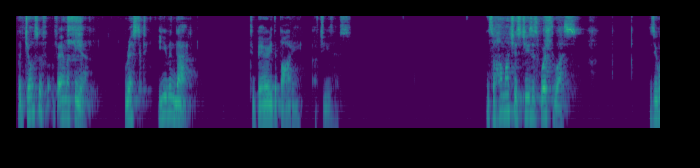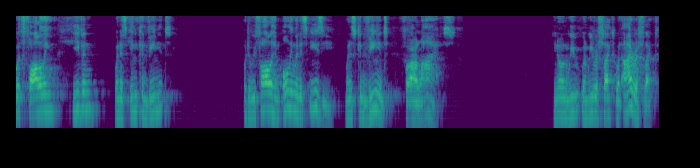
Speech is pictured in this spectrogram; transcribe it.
But Joseph of Arimathea risked even that to bury the body of Jesus. And so, how much is Jesus worth to us? Is he worth following even when it's inconvenient? Or do we follow him only when it's easy, when it's convenient for our lives? You know, when we, when we reflect, when I reflect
